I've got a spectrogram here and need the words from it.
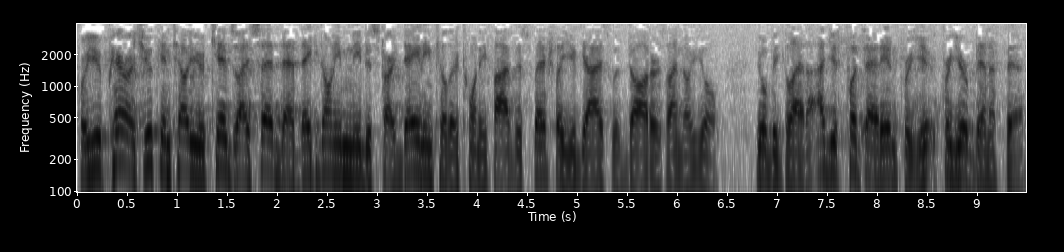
For you parents, you can tell your kids I said that. They don't even need to start dating till they're 25, especially you guys with daughters. I know you'll, you'll be glad. I just put that in for you, for your benefit.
